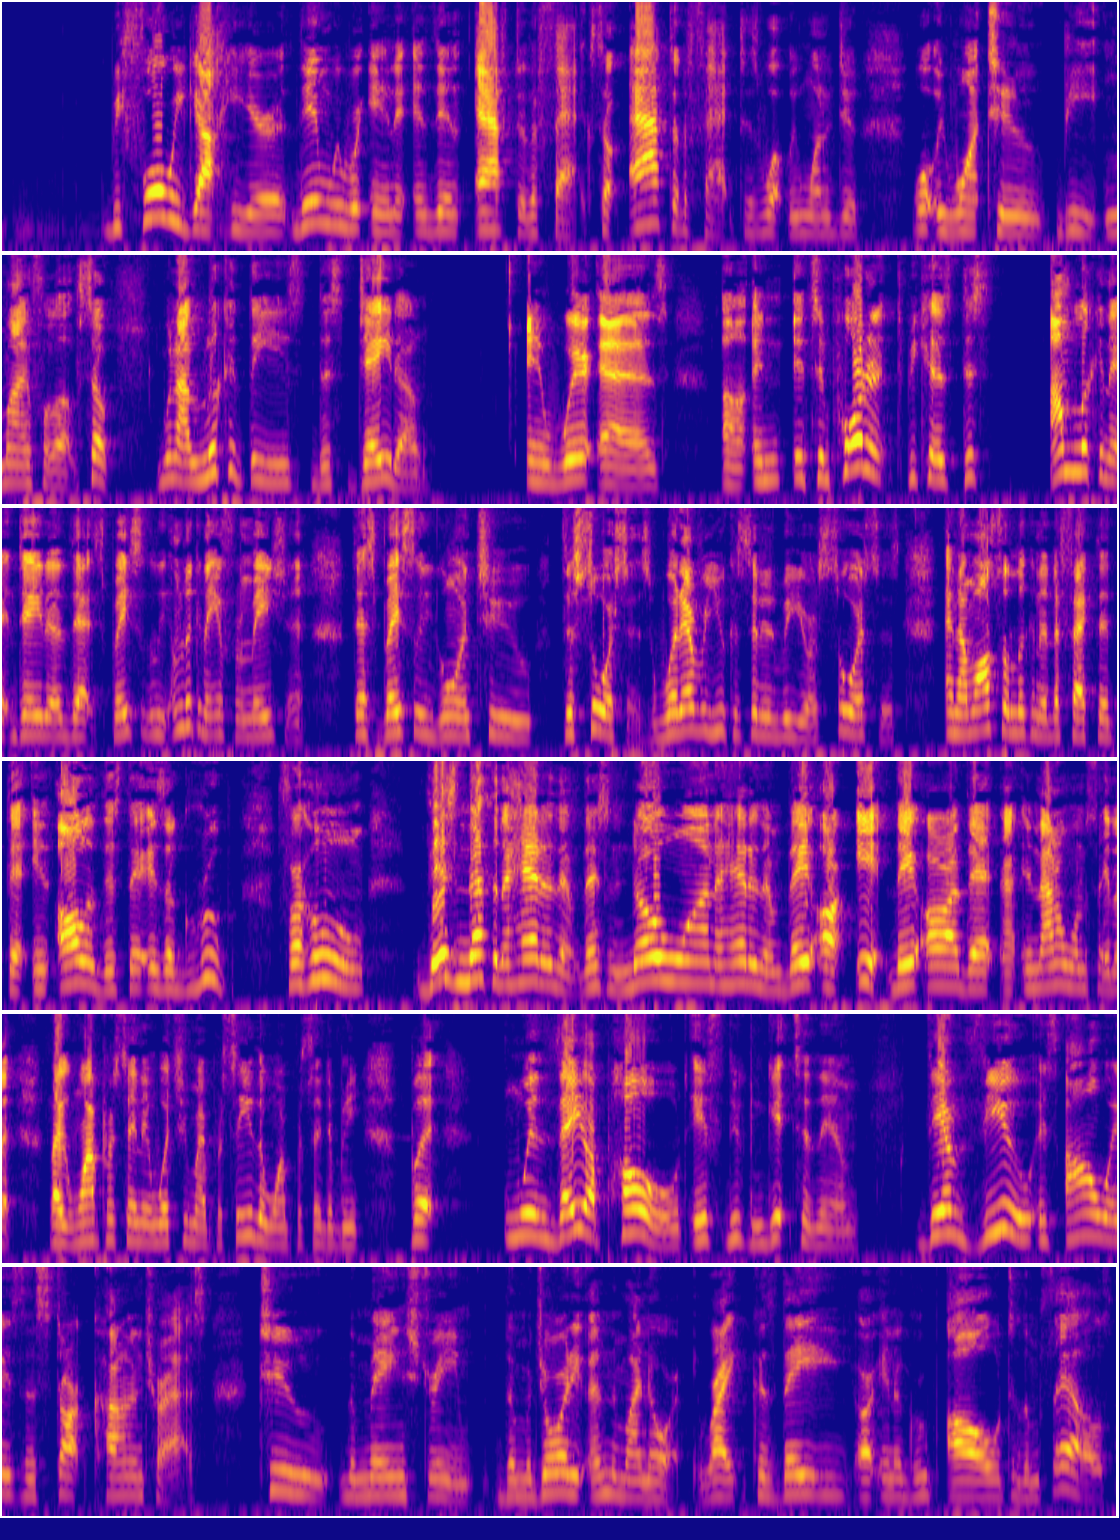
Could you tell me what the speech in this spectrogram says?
before we got here then we were in it and then after the fact. So after the fact is what we want to do what we want to be mindful of. So when i look at these this data and whereas, uh, and it's important because this, I'm looking at data that's basically, I'm looking at information that's basically going to the sources, whatever you consider to be your sources. And I'm also looking at the fact that, that in all of this, there is a group for whom there's nothing ahead of them. There's no one ahead of them. They are it. They are that, uh, and I don't want to say like, like 1% in what you might perceive the 1% to be, but when they are polled, if you can get to them, their view is always in stark contrast to the mainstream, the majority and the minority, right? Because they are in a group all to themselves.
